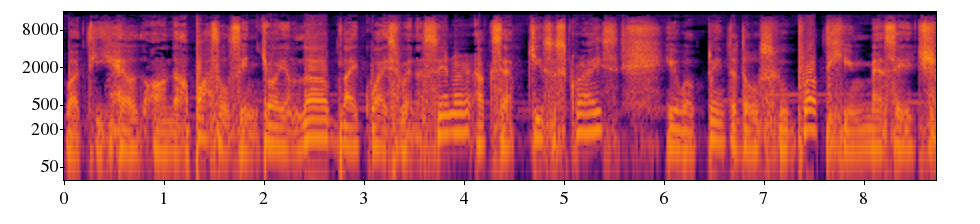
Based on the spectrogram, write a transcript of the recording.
but he held on the apostles in joy and love. Likewise, when a sinner accepts Jesus Christ, he will cling to those who brought him message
